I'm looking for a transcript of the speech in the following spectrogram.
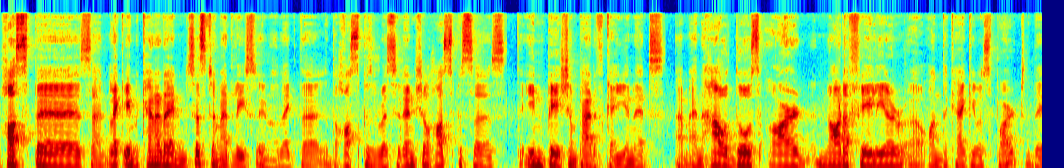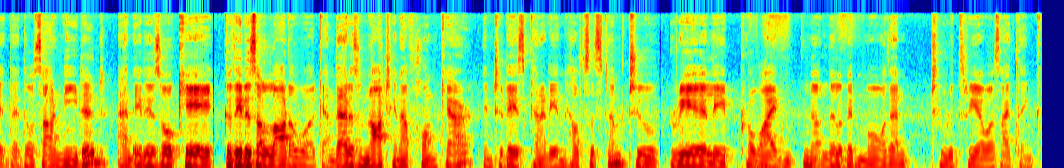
hospice and like in canada in system at least you know like the, the hospice residential hospices the inpatient palliative care units um, and how those are not a failure uh, on the caregiver's part. They, they, those are needed and it is okay because it is a lot of work and there is not enough home care in today's canadian health system to really provide you know a little bit more than two to three hours i think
